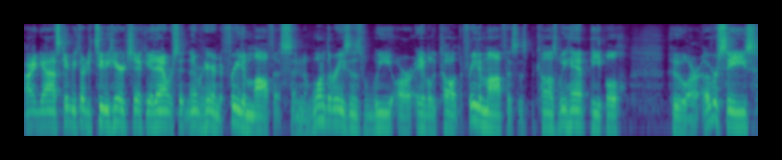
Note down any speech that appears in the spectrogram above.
All right, guys, KB32 here. Check it out. We're sitting over here in the Freedom Office. And one of the reasons we are able to call it the Freedom Office is because we have people who are overseas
